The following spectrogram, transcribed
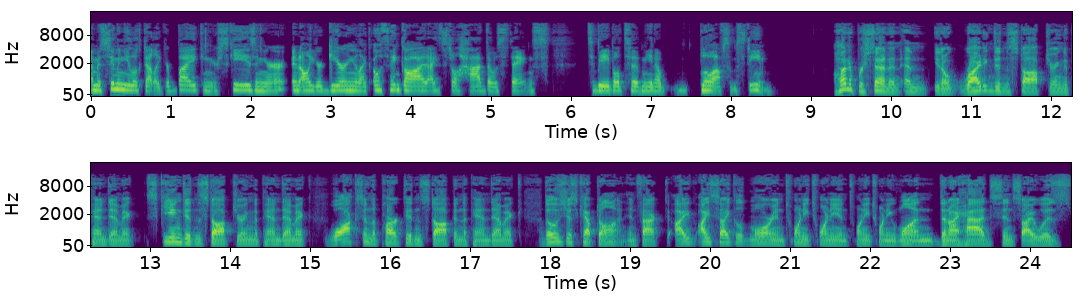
I'm assuming you looked at like your bike and your skis and your, and all your gear and you're like, oh, thank God I still had those things to be able to, you know, blow off some steam. Hundred percent, and and you know, riding didn't stop during the pandemic. Skiing didn't stop during the pandemic. Walks in the park didn't stop in the pandemic. Those just kept on. In fact, I I cycled more in 2020 and 2021 than I had since I was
